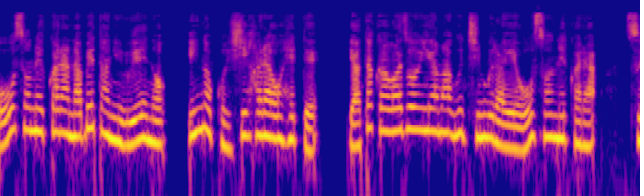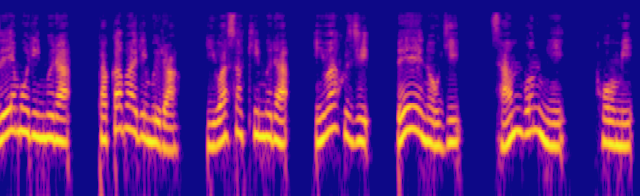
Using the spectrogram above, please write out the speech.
大曽根から鍋谷上野、井の子石原を経て、八田川沿い山口村へ大曽根から、末森村、高張村、岩崎村、岩藤、米野木、三本木、保見、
